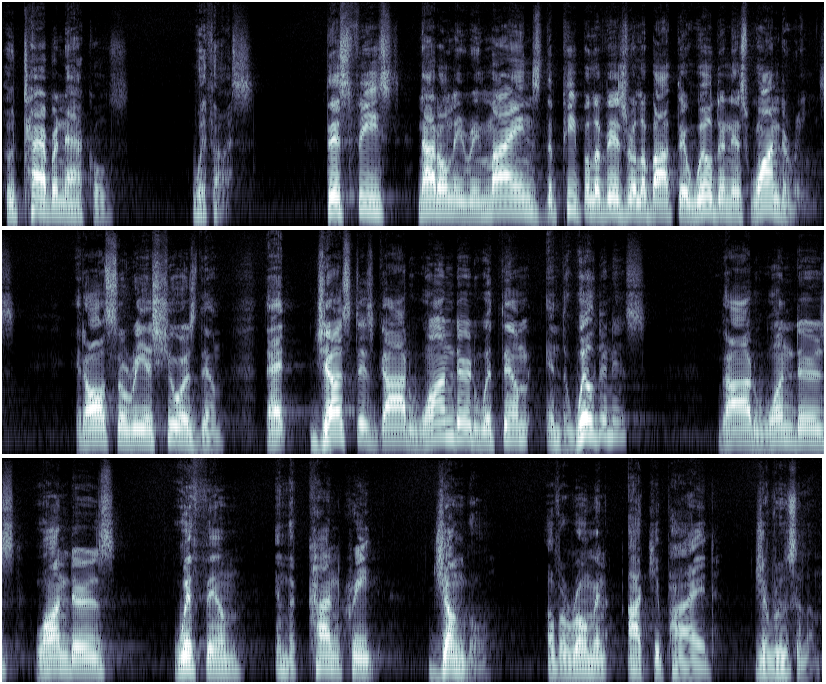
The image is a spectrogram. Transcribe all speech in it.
who tabernacles with us. This feast not only reminds the people of Israel about their wilderness wanderings, it also reassures them that just as God wandered with them in the wilderness, God wanders, wanders with them in the concrete jungle of a Roman occupied Jerusalem.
